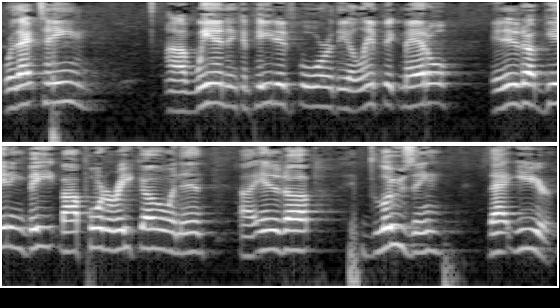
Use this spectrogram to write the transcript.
where that team uh, went and competed for the Olympic medal and ended up getting beat by Puerto Rico, and then uh, ended up losing that year.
